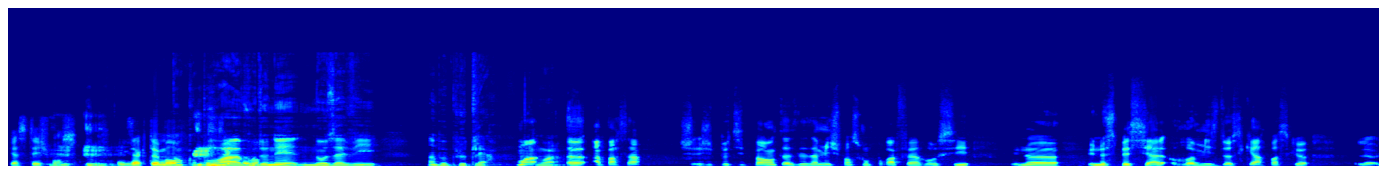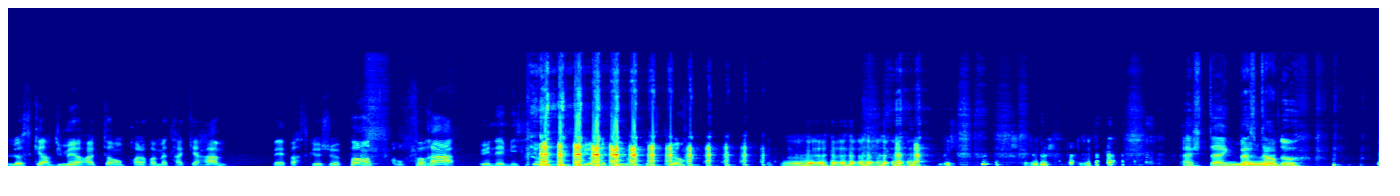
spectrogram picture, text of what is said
caster, je pense. Exactement. Donc, on pourra vous donner nos avis un peu plus clairs. Moi, voilà. Euh, à part ça, j'ai une petite parenthèse, les amis, je pense qu'on pourra faire aussi une, une spéciale remise d'Oscar parce que l'Oscar du meilleur acteur, on pourra le remettre à Karam mais parce que je pense qu'on fera une émission sur le film en question. Hashtag bastardo.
